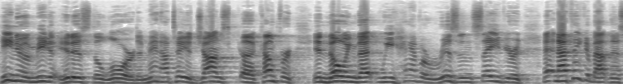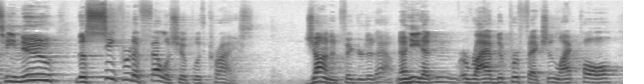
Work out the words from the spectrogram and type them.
He knew immediately it is the Lord. And man, I'll tell you, John's uh, comfort in knowing that we have a risen Savior. And, and I think about this. He knew the secret of fellowship with Christ. John had figured it out. Now, he hadn't arrived at perfection like Paul,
